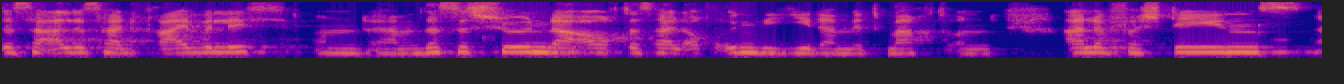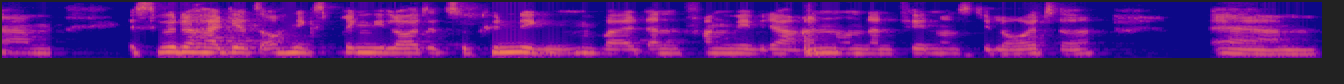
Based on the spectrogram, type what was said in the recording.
Das ist alles halt freiwillig und ähm, das ist schön da auch, dass halt auch irgendwie jeder mitmacht und alle verstehen es. Ähm, es würde halt jetzt auch nichts bringen, die Leute zu kündigen, weil dann fangen wir wieder an und dann fehlen uns die Leute. Ähm,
